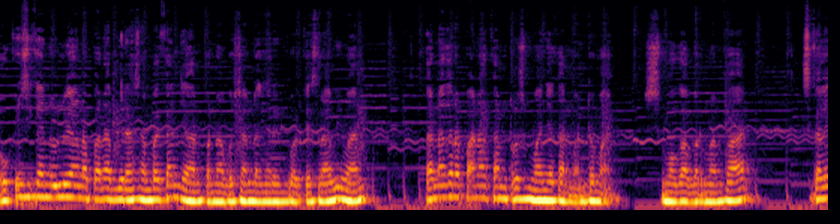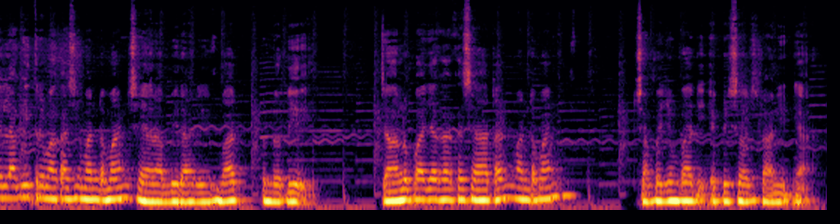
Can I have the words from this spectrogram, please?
Oke sekian dulu yang dapat Abira sampaikan. Jangan pernah bosan dengerin podcast Rabiman karena ke depan akan terus memanjakan teman-teman. Semoga bermanfaat. Sekali lagi terima kasih teman-teman, saya Rabi Rahimbat undur diri. Jangan lupa jaga kesehatan teman-teman. Sampai jumpa di episode selanjutnya.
